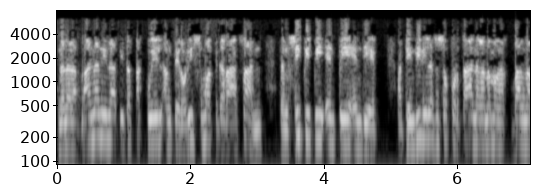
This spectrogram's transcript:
na lalabanan nila at itatakwil ang terorismo at karahasan ng CPP, NPA, NDF at hindi nila susuportahan ng anumang hakbang na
